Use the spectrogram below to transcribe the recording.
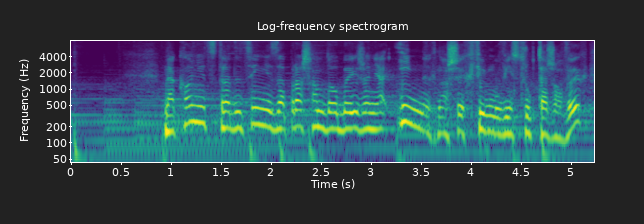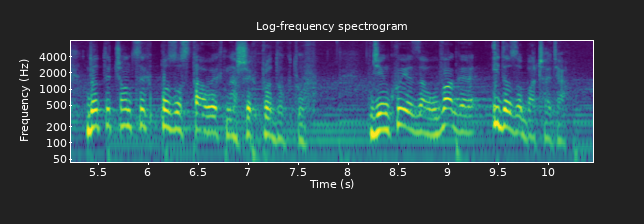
Na koniec tradycyjnie zapraszam do obejrzenia innych naszych filmów instruktażowych dotyczących pozostałych naszych produktów. Dziękuję za uwagę i do zobaczenia.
